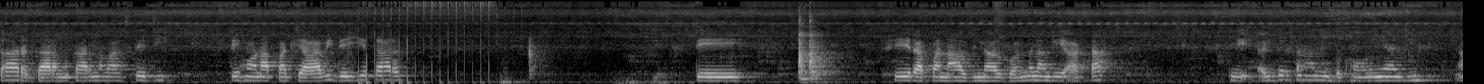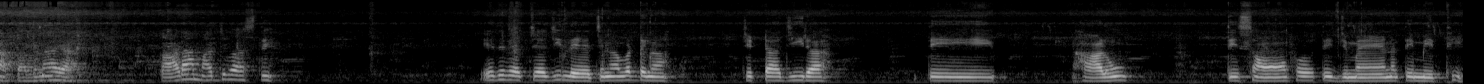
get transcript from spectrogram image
ਧਾਰ ਗਰਮ ਕਰਨ ਵਾਸਤੇ ਜੀ, ਤੇ ਹੁਣ ਆਪਾਂ ਚਾਹ ਵੀ ਦਈਏ ਧਾਰ। ਤੇ ਫਿਰ ਆਪਾਂ ਨਾਲ ਦੀ ਨਾਲ ਗੁੰਨ ਲਾਂਗੇ ਆਟਾ। ਤੇ ਇੱਧਰ ਤੁਹਾਨੂੰ ਦਿਖਾਉਣੀ ਆ ਜੀ, ਆਪਾਂ ਬਣਾਇਆ ਕਾੜਾ ਮੱਝ ਵਾਸਤੇ। ਇਹਦੇ ਵਿੱਚ ਹੈ ਜੀ ਲੈਚੀਆਂ ਵੱਡੀਆਂ, ਚਿੱਟਾ ਜੀਰਾ ਤੇ ਹਾਲੋਂ ਤੇ ਸੌਂਫ ਤੇ ਜਮੈਨ ਤੇ ਮੇਥੀ।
